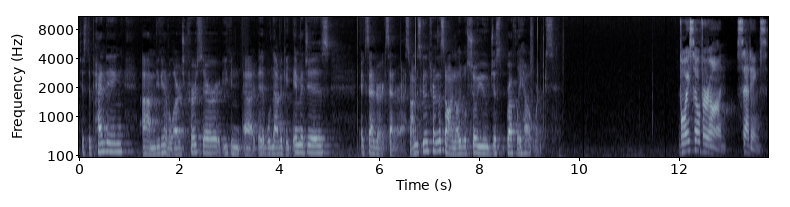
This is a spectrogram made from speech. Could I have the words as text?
just depending. Um, you can have a large cursor. You can uh, it will navigate images, etc., etc. So I'm just going to turn this on. I will show you just roughly how it works. Voiceover on. Settings.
